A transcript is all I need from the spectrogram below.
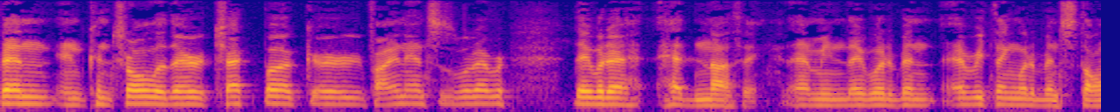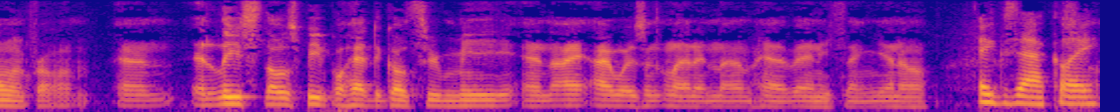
been in control of their checkbook or finances, whatever, they would have had nothing. I mean, they would have been everything would have been stolen from them, and at least those people had to go through me, and I I wasn't letting them have anything. You know. Exactly.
